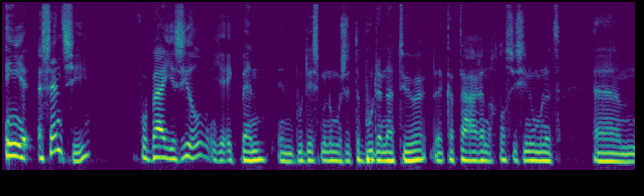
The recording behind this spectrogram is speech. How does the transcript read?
In je essentie, voorbij je ziel, je ik ben, in boeddhisme noemen ze het de Boeddha-natuur. De Kataren, de Gnostici noemen het ehm,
